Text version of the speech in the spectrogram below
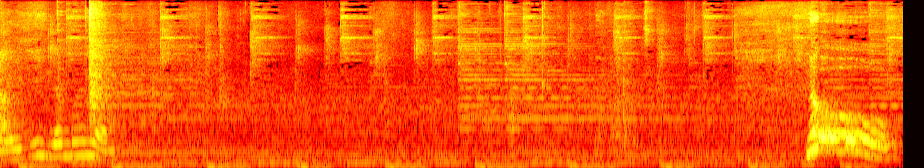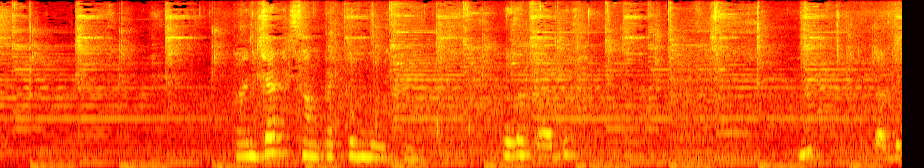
Lah. Ini dah malam. No! Panjang sampai ke muka. Kalau tak ada. Hmm? Tak ada.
